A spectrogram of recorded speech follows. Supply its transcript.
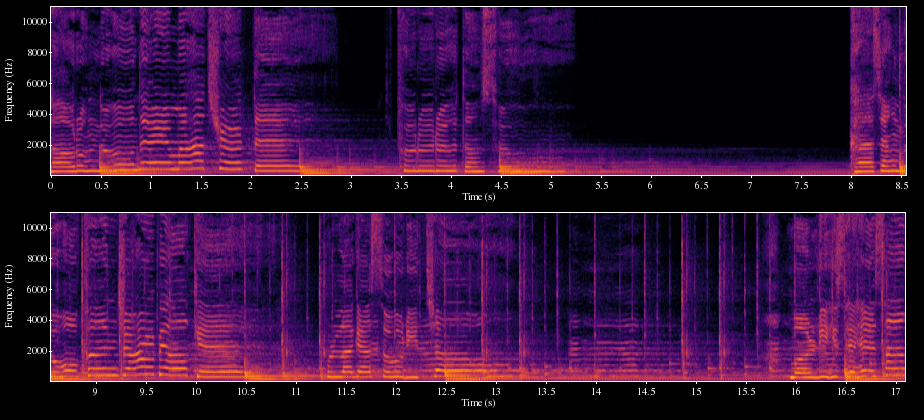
서로 눈을 맞출 때 푸르르던 수. 가장 높은 절벽에 올라가 소리쳐 멀리 세상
